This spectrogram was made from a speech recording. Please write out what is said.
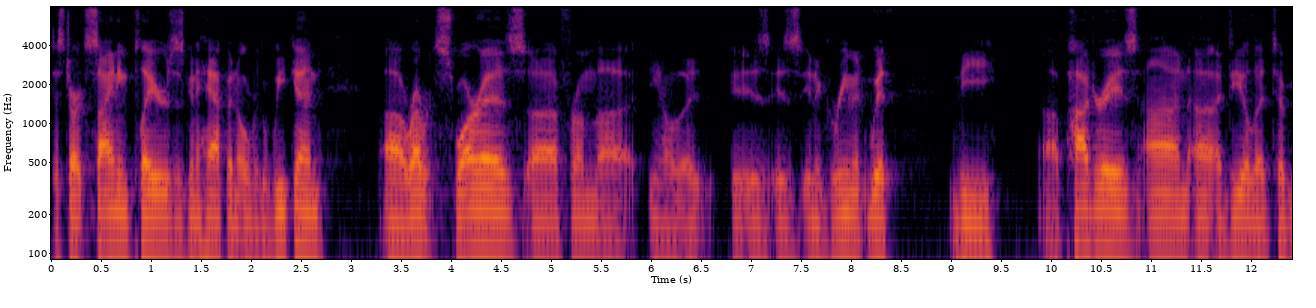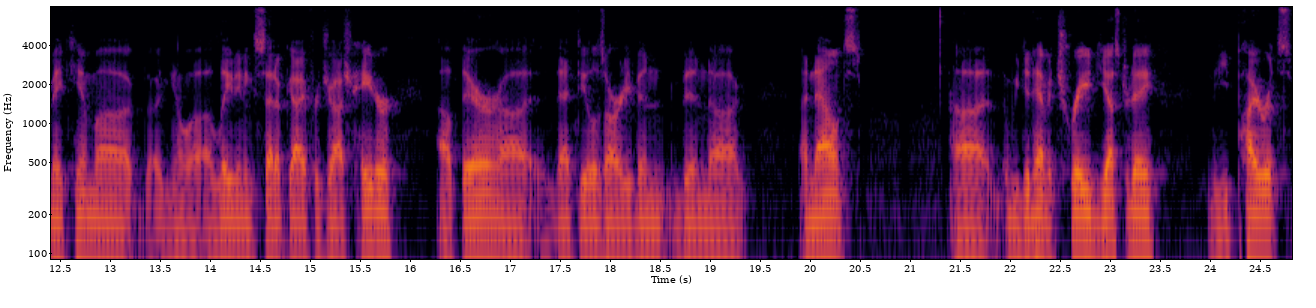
to start signing players is going to happen over the weekend. Robert Suarez from you know is is in agreement with the uh, Padres on uh, a deal to make him uh, you know a late inning setup guy for Josh Hader out there. Uh, that deal has already been been uh, announced. Uh, we did have a trade yesterday. The Pirates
